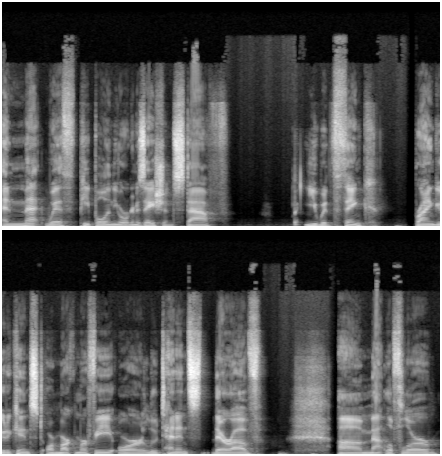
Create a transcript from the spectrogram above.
and met with people in the organization, staff. You would think Brian Gutekunst or Mark Murphy or lieutenants thereof. Um, Matt LaFleur,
